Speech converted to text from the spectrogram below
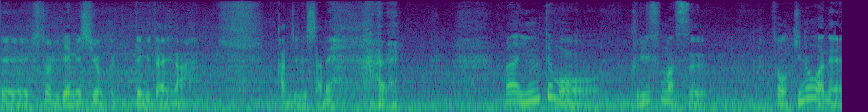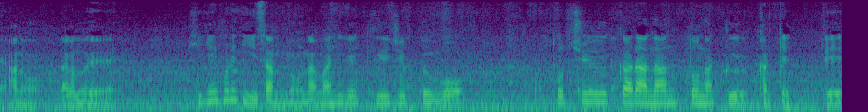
えー、1人で飯を食ってみたいな感じでしたね。はい。まあ言うてもクリスマス。そう昨日はねあの長野でヒゲフレディさんの生ヒゲ90分を途中からなんとなくかけてい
